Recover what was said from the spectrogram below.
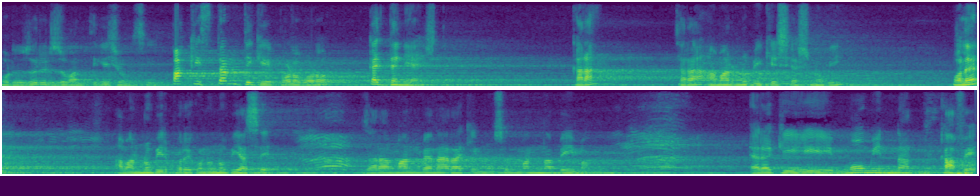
বড় হুজুরের জোবান থেকে শুনছি, পাকিস্তান থেকে বড় বড় কাদ্যানি আসত। কারা? যারা আমার নবীকে শেষ নবী। বলেন, আমার নবীর পরে কোনো নবী আছে? যারা মানবে না, এরা কি মুসলমান না বেইমান এরা কি মমিন না কাফে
